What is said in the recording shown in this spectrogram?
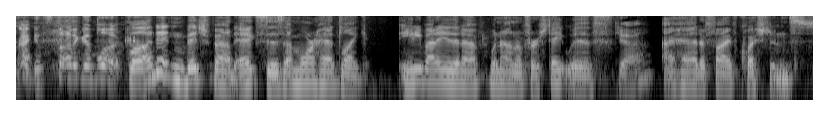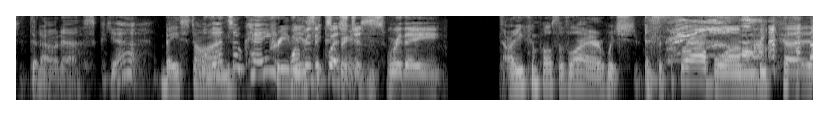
right? It's not a good look. Well, I didn't bitch about exes. I more had like anybody that I went on a first date with. Yeah. I had a five questions that I would ask Yeah. based on Well, that's okay. previous what were the experience. questions? Were they? Are you a compulsive liar? Which is a problem because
